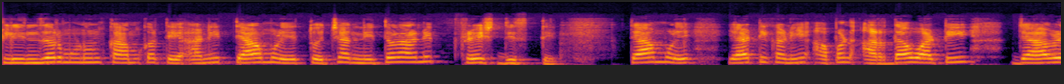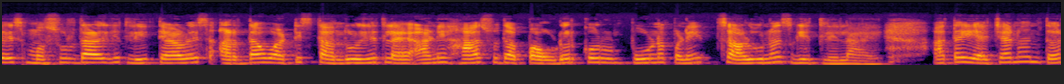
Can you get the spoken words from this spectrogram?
क्लिन्झर म्हणून काम करते आणि त्यामुळे त्वचा नितळ आणि फ्रेश दिसते. त्यामुळे या ठिकाणी आपण अर्धा वाटी ज्यावेळेस मसूर डाळ घेतली त्यावेळेस अर्धा वाटीच तांदूळ घेतला आहे आणि हा सुद्धा पावडर करून पूर्णपणे चाळूनच घेतलेला आहे. आता याच्यानंतर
